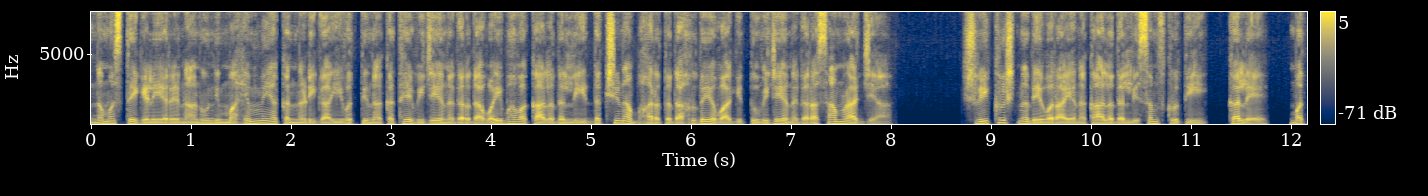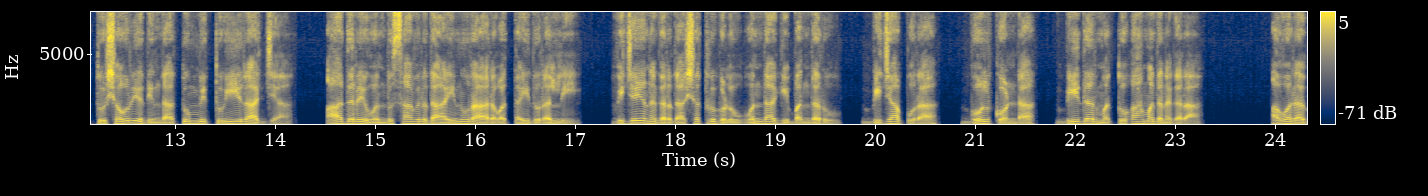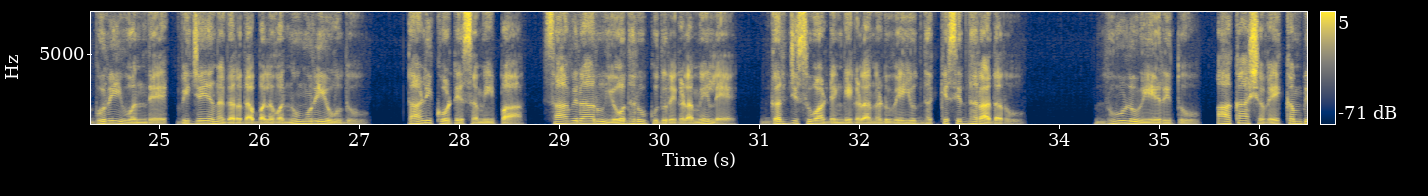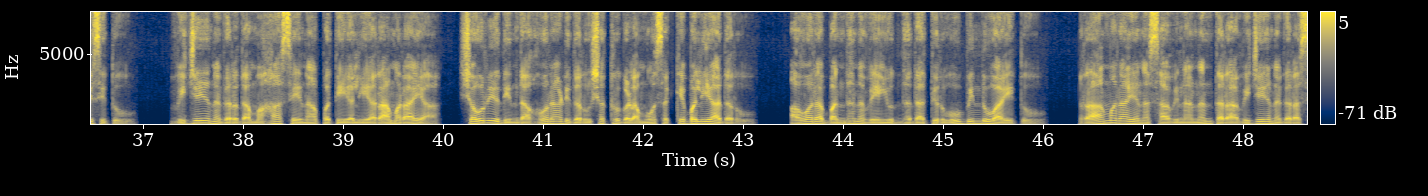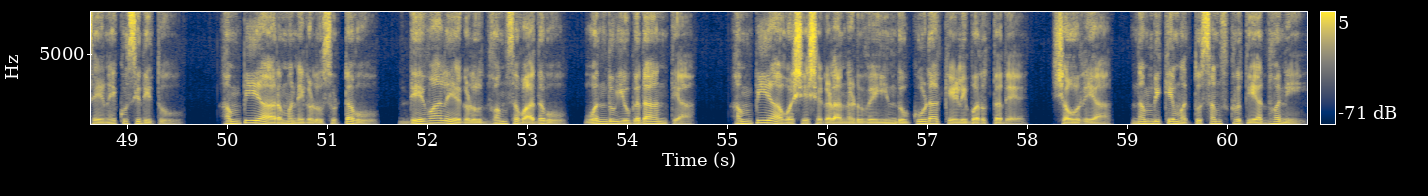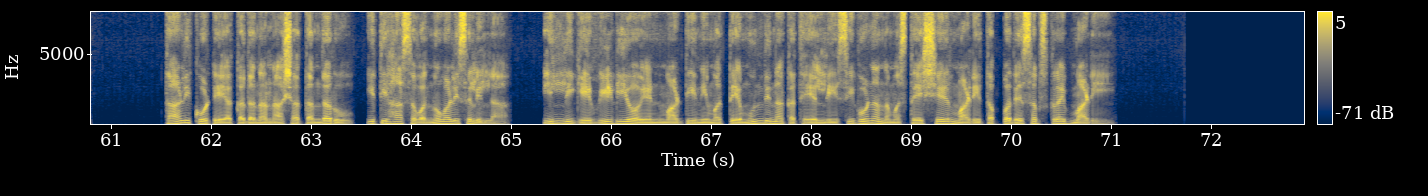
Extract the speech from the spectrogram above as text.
ನಮಸ್ತೆ ಗೆಳೆಯರೆ, ನಾನು ನಿಮ್ಮ ಹೆಮ್ಮೆಯ ಕನ್ನಡಿಗ. ಇವತ್ತಿನ ಕಥೆ ವಿಜಯನಗರದ ವೈಭವ ಕಾಲದಲ್ಲಿ ದಕ್ಷಿಣ ಭಾರತದ ಹೃದಯವಾಗಿತ್ತು ವಿಜಯನಗರ ಸಾಮ್ರಾಜ್ಯ. ಶ್ರೀಕೃಷ್ಣದೇವರಾಯನ ಕಾಲದಲ್ಲಿ ಸಂಸ್ಕೃತಿ, ಕಲೆ ಮತ್ತು ಶೌರ್ಯದಿಂದ ತುಂಬಿತ್ತು ಈ ರಾಜ್ಯ. ಆದರೆ ಒಂದು ಸಾವಿರದ ವಿಜಯನಗರದ ಶತ್ರುಗಳು ಒಂದಾಗಿ ಬಂದರು. ಬಿಜಾಪುರ, ಗೋಲ್ಕೊಂಡ, ಬೀದರ್ ಮತ್ತು ಅಹಮದನಗರ. ಅವರ ಗುರಿ ಒಂದೇ ವಿಜಯನಗರದ ಬಲವನ್ನು ಮುರಿಯುವುದು. ತಾಳಿಕೋಟೆ ಸಮೀಪ ಸಾವಿರಾರು ಯೋಧರು ಕುದುರೆಗಳ ಮೇಲೆ ಗರ್ಜಿಸುವ ಡೆಂಗೆಗಳ ನಡುವೆ ಯುದ್ಧಕ್ಕೆ ಸಿದ್ಧರಾದರು. ಧೂಳು ಏರಿತು, ಆಕಾಶವೇ ಕಂಪಿಸಿತು. ವಿಜಯನಗರದ ಮಹಾಸೇನಾಪತಿ ಅಲಿಯ ರಾಮರಾಯ ಶೌರ್ಯದಿಂದ ಹೋರಾಡಿದರು ಶತ್ರುಗಳ ಮೋಸಕ್ಕೆ ಬಲಿಯಾದರು. ಅವರ ಬಂಧನವೇ ಯುದ್ಧದ ತಿರುವು ಬಿಂದುವಾಯಿತು. ರಾಮರಾಯನ ಸಾವಿನ ನಂತರ ವಿಜಯನಗರ ಸೇನೆ ಕುಸಿದಿತು. ಹಂಪಿಯ ಅರಮನೆಗಳು ಸುಟ್ಟವು, ದೇವಾಲಯಗಳು ಧ್ವಂಸವಾದವು. ಒಂದು ಯುಗದ ಅಂತ್ಯ. ಹಂಪಿಯ ಅವಶೇಷಗಳ ನಡುವೆ ಇಂದು ಕೂಡ ಕೇಳಿಬರುತ್ತದೆ ಶೌರ್ಯ, ನಂಬಿಕೆ ಮತ್ತು ಸಂಸ್ಕೃತಿಯ ಧ್ವನಿ. ತಾಳಿಕೋಟೆಯ ಕದನ ನಾಶ ತಂದರೂ ಇತಿಹಾಸವನ್ನು ಅಳಿಸಲಿಲ್ಲ. ಇಲ್ಲಿಗೆ ವಿಡಿಯೋ ಎಂಡ್ ಮಾಡ್ತೀನಿ ನಿಮ್ಮತ್ತೆ ಮುಂದಿನ ಕಥೆಯಲ್ಲಿ ಸಿಗೋಣ. ನಮಸ್ತೆ, ಶೇರ್ ಮಾಡಿ, ತಪ್ಪದೆ ಸಬ್ಸ್ಕ್ರೈಬ್ ಮಾಡಿ.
